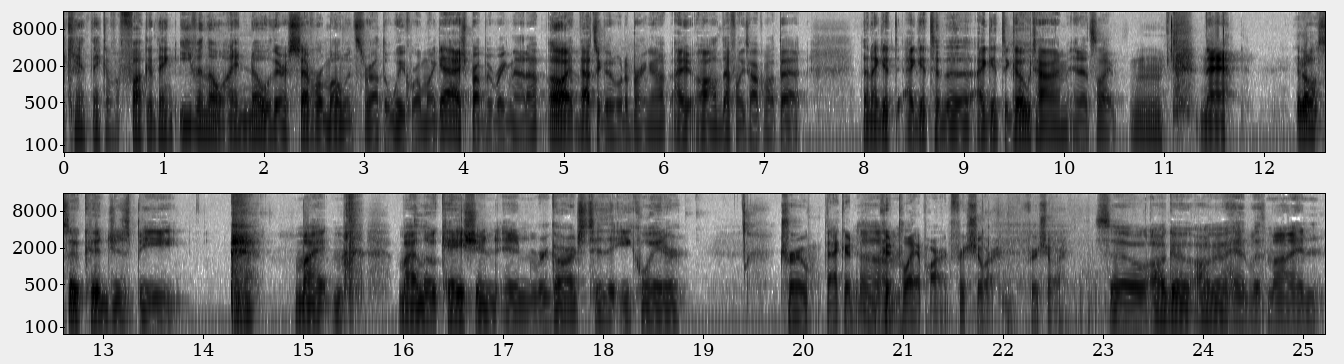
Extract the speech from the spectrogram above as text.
can't think of a fucking thing, even though I know there are several moments throughout the week where I'm like, yeah, I should probably bring that up. Oh, that's a good one to bring up. I, oh, I'll definitely talk about that. Then I get I get to the I get to go time, and it's like, mm, nah. It also could just be my my location in regards to the equator. True, that could could play a part for sure, for sure. So I'll go I'll go ahead with mine.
